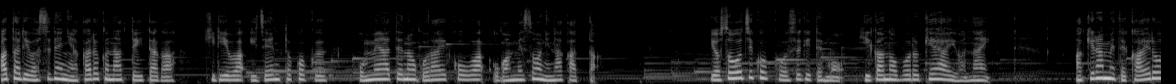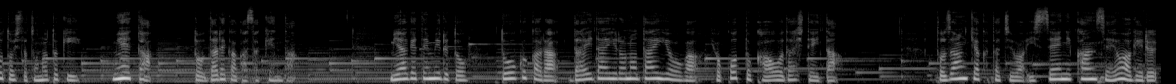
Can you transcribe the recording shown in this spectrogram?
辺りはすでに明るくなっていたが霧は依然と濃くお目当てのご来光は拝めそうになかった。予想時刻を過ぎても日が昇る気配はない。諦めて帰ろうとしたその時見えたと誰かが叫んだ。見上げてみると遠くから橙色の太陽がひょこっと顔を出していた。登山客たちは一斉に歓声を上げる。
